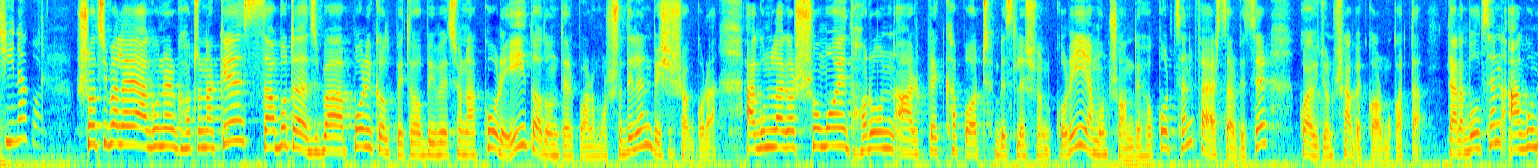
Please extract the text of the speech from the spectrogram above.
চীনা সচিবালয়ে আগুনের ঘটনাকে সাবোটাজ বা পরিকল্পিত বিবেচনা করেই তদন্তের পরামর্শ দিলেন বিশেষজ্ঞরা। আগুন লাগার সময় ধরন আর প্রেক্ষাপট বিশ্লেষণ করেই এমন সন্দেহ করছেন ফায়ার সার্ভিসের কয়েকজন সাবেক কর্মকর্তা। তারা বলছেন, আগুন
